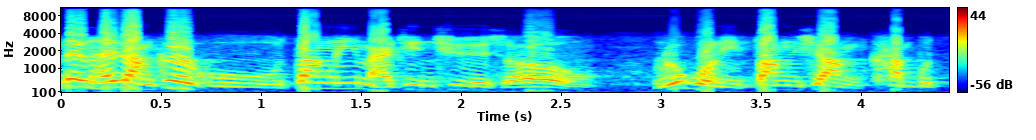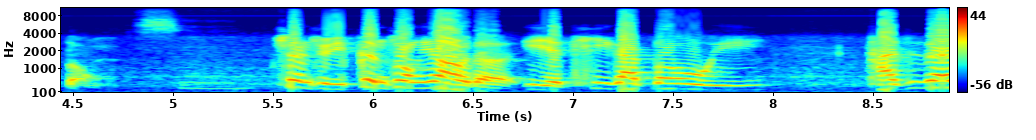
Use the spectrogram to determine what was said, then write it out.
任何一档个股，当你买进去的时候，如果你方向看不懂，甚至于更重要的，也 K 个多位，还是在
